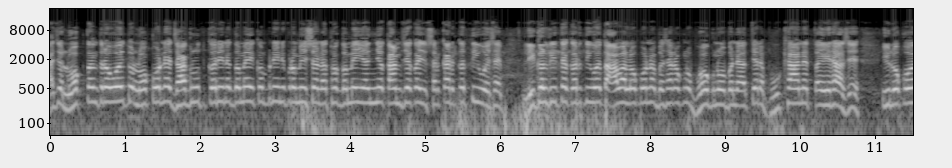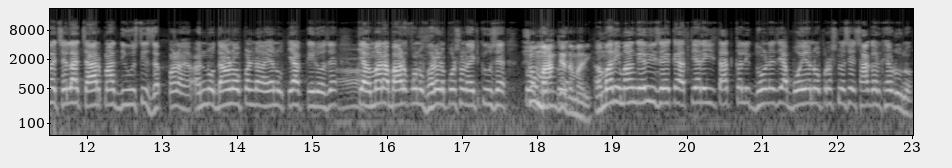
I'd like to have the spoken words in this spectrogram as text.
આજે લોકતંત્ર હોય તો લોકોને જાગૃત કરીને ગમે એ કંપનીની પરમિશન અથવા ગમે એ અન્ય કામ જે કઈ સરકાર કરતી હોય સાહેબ લીગલ રીતે કરતી હોય તો આવા લોકોને બસારોકનો ભોગ ન બને. અત્યારે ભૂખ્યા અને તૈરા છે. એ લોકોએ છેલ્લા ચાર પાંચ દિવસથી પણ અન્નનો દાણો પણ એનો ત્યાગ કર્યો છે કે અમારા બાળકોનું ભરણ પોષણ અટક્યું છે. શું માંગ છે તમારી? અમારી માંગ એવી છે કે અત્યારે તાત્કાલિક ધોરણે જે આ બોયાનો પ્રશ્ન છે સાગર ખેડૂનો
